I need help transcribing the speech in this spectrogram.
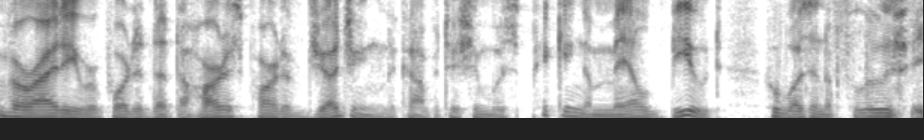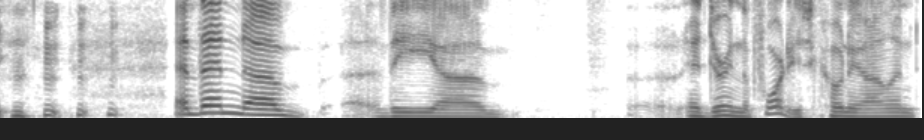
Variety reported that the hardest part of judging the competition was picking a male butte who wasn't a floozy. and then uh, the uh, uh, during the 40s, Coney Island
